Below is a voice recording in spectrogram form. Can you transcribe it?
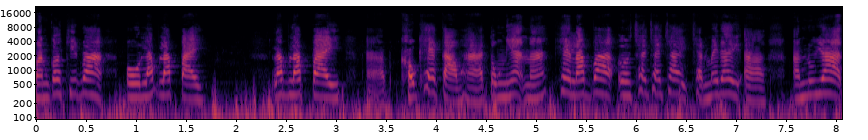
มันก็คิดว่า โอ้รับรับไป รับรับไปเขาแค่กล่าวหาตรงเนี้ยนะแค่รับว่าเออใช่ใช่ใช่ฉันไม่ได้ออนุญาต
